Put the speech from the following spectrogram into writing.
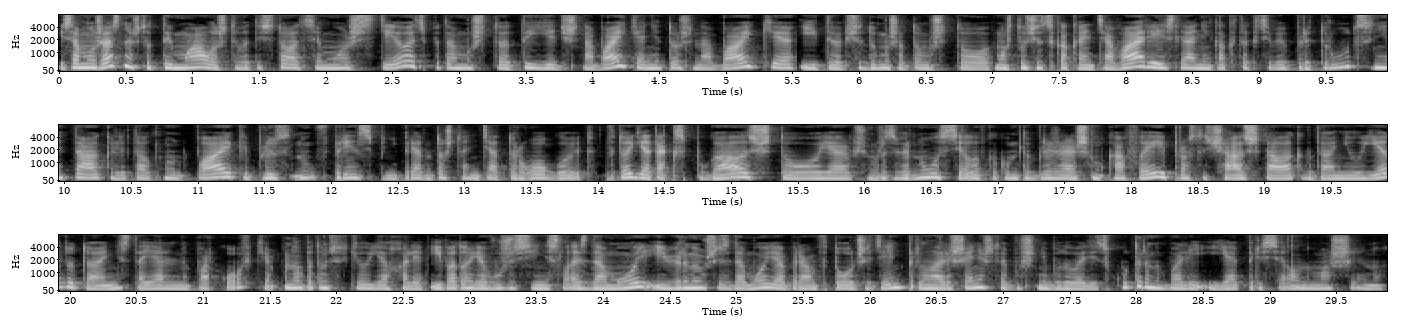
И самое ужасное, что ты мало что в этой ситуации можешь сделать, потому что ты едешь на байке, они тоже на байке, и ты вообще думаешь о том, что может случиться какая-нибудь авария, если они как-то к тебе притрутся не так или толкнут байк, и плюс, ну, в принципе, неприятно то, что они тебя трогают. В итоге я так испугалась, что я, в общем, развернулась, села в каком-то ближайшем кафе и просто час ждала, когда они уедут, а они стояли на парковке, но потом все-таки уехали. И потом я в ужасе неслась домой, и вернувшись домой, я прям в тот же день приняла решение, что я больше не буду водить скутер на Бали, и я пересела на машину.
